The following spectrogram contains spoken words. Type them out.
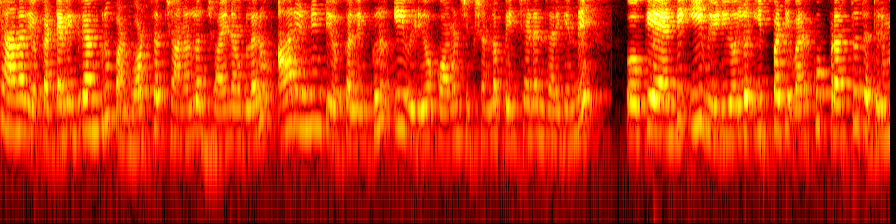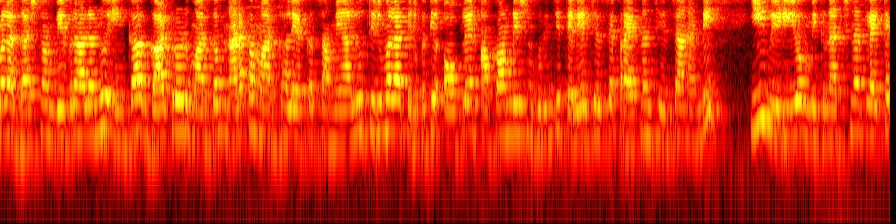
ఛానల్ యొక్క టెలిగ్రామ్ గ్రూప్ అండ్ వాట్సాప్ ఛానల్లో జాయిన్ అవ్వగలరు. ఆ రెండింటి యొక్క లింకులు ఈ వీడియో కామెంట్ సెక్షన్లో జరిగింది. ఓకే అండి ఈ వీడియోలో ఇప్పటి వరకు ప్రస్తుత తిరుమల దర్శనం వివరాలను ఇంకా ఘాట్ రోడ్ మార్గం నడక మార్గాల యొక్క సమయాలు తిరుమల తిరుపతి ఆఫ్లైన్ అకామిడేషన్ గురించి తెలియజేసే ప్రయత్నం చేశానండి. ఈ వీడియో మీకు నచ్చినట్లయితే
